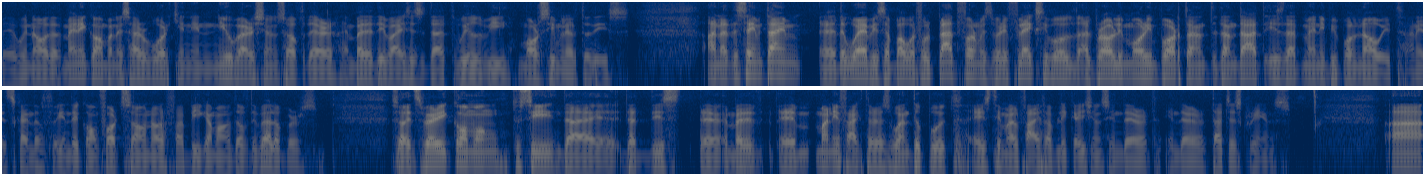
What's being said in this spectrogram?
Uh, we know that many companies are working in new versions of their embedded devices that will be more similar to this. And at the same time, uh, the web is a powerful platform, it's very flexible, and probably more important than that is that many people know it, and it's kind of in the comfort zone of a big amount of developers. So it's very common to see that, that these uh, embedded uh, manufacturers want to put HTML5 applications in their, in their touch screens. Uh,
